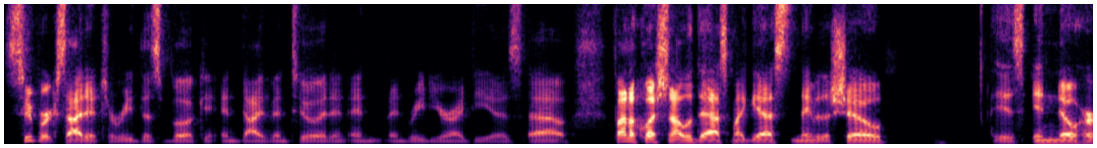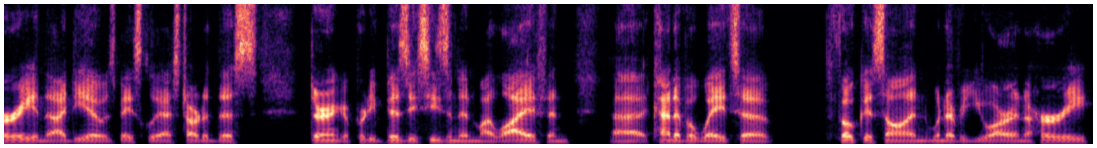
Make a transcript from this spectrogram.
super excited to read this book and, dive into it and, and, and read your ideas. Uh, final question I would to ask my guests. The name of the show is In No Hurry, and the idea was basically I started this during a pretty busy season in my life and uh, kind of a way to focus on whenever you are in a hurry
